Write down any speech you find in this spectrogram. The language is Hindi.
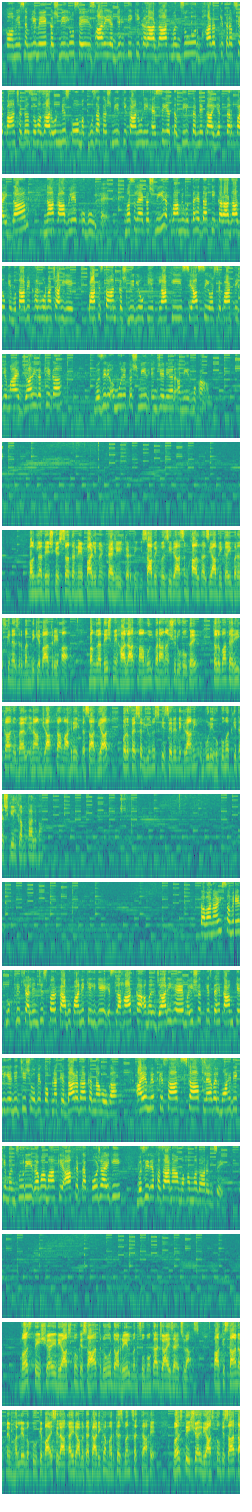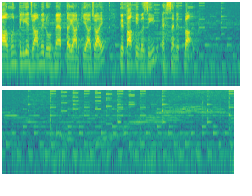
कौमी असम्बली में कश्मीरियों से इजहार यकजहती की करारदाद मंजूर। भारत की तरफ़ से 5 अगस्त 2019 को मकबूजा कश्मीर की कानूनी हैसियत तब्दील करने का यकतरफा इकदाम नाकाबले कबूल है। मसला कश्मीर अकवा मुतहदा की करारदादों के मुताबिक हल होना चाहिए। पाकिस्तान कश्मीरियों की इखलाकी, सियासी और सिफारती हिमायत जारी रखेगा। वज़ीर अमूर कश्मीर इंजीनियर अमीर मुकाम। बांग्लादेश के सदर ने पार्लियामेंट तहलील कर दी। सबक वज़ीर आज़म खालता जिया भी कई बरस की नजरबंदी के बाद रिहा। बांग्लादेश में हालात मामूल पर आना शुरू हो गए। तलबा तहरीका, नोबेल इनाम याफ्ता, माहिर इकतसादियात, प्रोफेसर यूनुस की जेर निगरानी अबूरी हुकूमत की तश्कील का मुतालबा। तोानाई समेत मुख्तलिफ़ चैलेंजेस पर काबू पाने के लिए असलाहत का अमल जारी है। मीशत के इसकाम के लिए निजी शोबे को अपना किरदार अदा करना होगा। आई एम एफ़ के साथ स्टाफ लेवल माहदे की मंजूरी रवा माह के आखिर तक हो जाएगी। वज़ीर खजाना मोहम्मद औरंगज़ेब। वस्त एशियाई रियासतों के साथ रोड और रेल मंसूबों का जायजा इजलास। पाकिस्तान अपने महल वकू के बायस इलाकाई रबताकारी का मरकज बन सकता है। वस्त एशियाई रियासतों के साथ ताउन के लिए जामे रोड मैप तैयार किया जाए, विफाकी वज़ीर एहसन इकबाल।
